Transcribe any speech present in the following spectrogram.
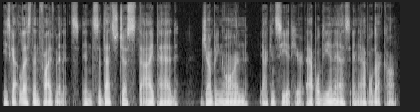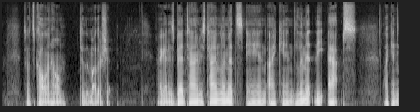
he's got less than five minutes. And so that's just the iPad jumping on. I can see it here Apple DNS and Apple.com. So it's calling home to the mothership. I got his bedtime, his time limits, and I can limit the apps. I can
